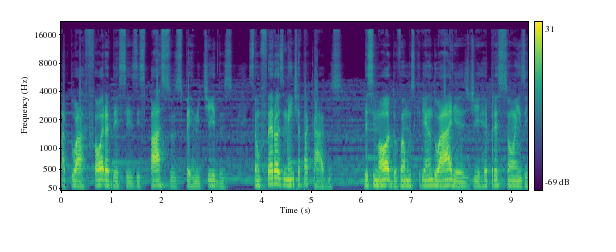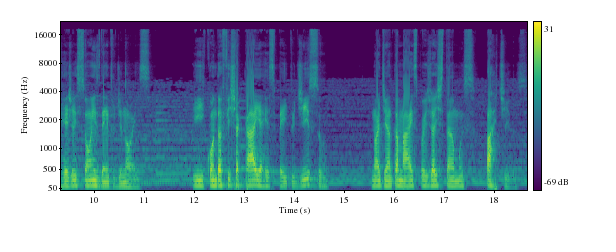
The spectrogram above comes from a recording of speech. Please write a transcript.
a atuar fora desses espaços permitidos são ferozmente atacados. Desse modo, vamos criando áreas de repressões e rejeições dentro de nós. E quando a ficha cai a respeito disso, não adianta mais, pois já estamos partidos.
